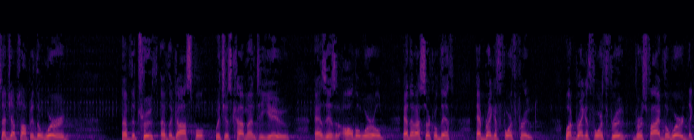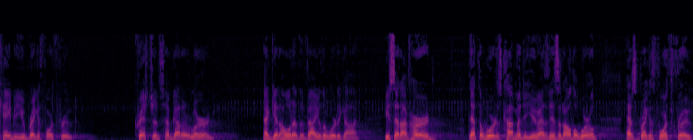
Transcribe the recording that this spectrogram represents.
So that jumps off me. The word of the truth of the gospel, which is come unto you, as is in all the world. And then I circled this, and bringeth forth fruit. What bringeth forth fruit? Verse 5, the word that came to you bringeth forth fruit. Christians have got to learn and get a hold of the value of the word of God. He said, I've heard that the word is come unto you, as it is in all the world, as bringeth forth fruit,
